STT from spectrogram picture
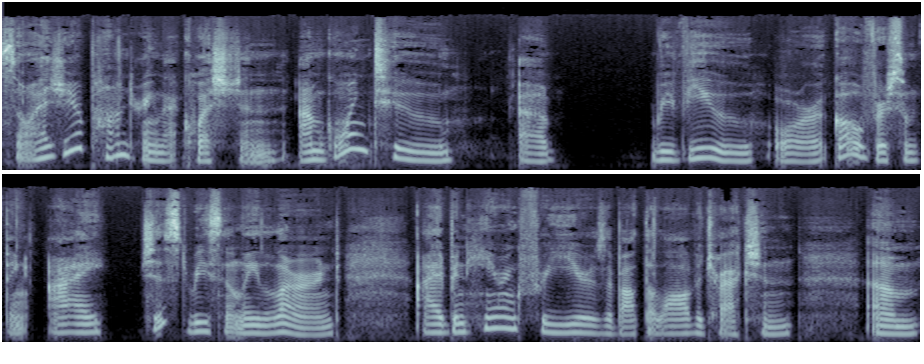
So, as you're pondering that question, I'm going to uh, review or go over something I just recently learned. I had been hearing for years about the law of attraction. Um,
